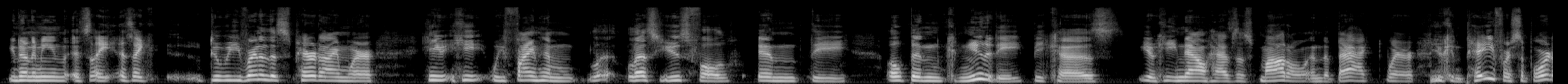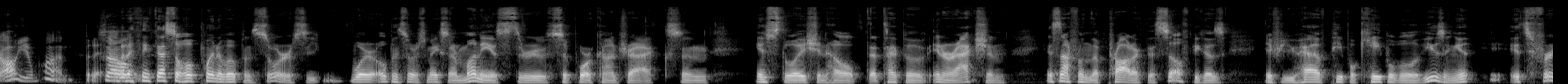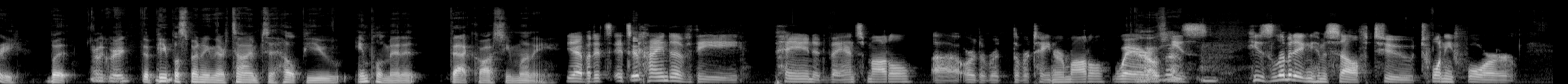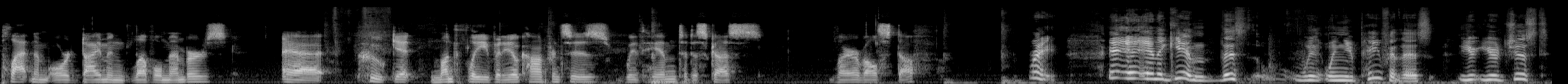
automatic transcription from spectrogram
you know what I mean? It's like, it's like, do we run into this paradigm where he, he, we find him l- less useful in the open community because you know, he now has this model in the back where you can pay for support all you want. But, so, but I think that's the whole point of open source. Where open source makes their money is through support contracts and installation help, that type of interaction. It's not from the product itself because if you have people capable of using it, it's free. But I agree. The people spending their time to help you implement it, that costs you money. Yeah, but it's it's kind of the pay in advance model uh, or the re- the retainer model where he's he's limiting himself to 24 platinum or diamond level members uh, who get monthly video conferences with him to discuss Laravel stuff. Right. And, and again, this when when you pay for this, you're you're just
